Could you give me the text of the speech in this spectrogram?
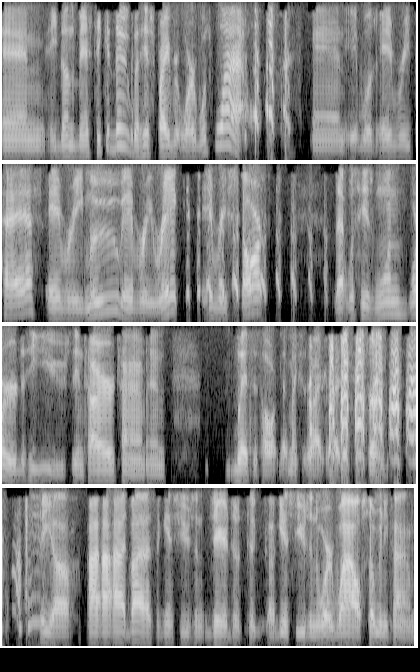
and he done the best he could do. But his favorite word was "wow," and it was every pass, every move, every wreck, every start. That was his one word that he used the entire time, and bless his heart, that makes it right, right? So he uh I, I, I advised against using Jared to, to against using the word wow so many times.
